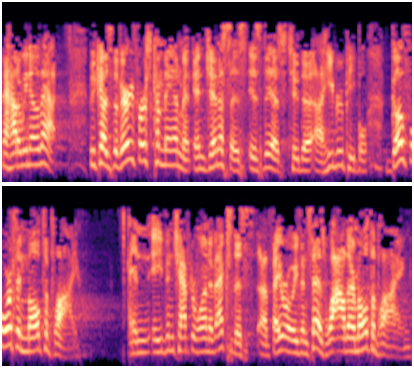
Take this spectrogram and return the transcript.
Now how do we know that? Because the very first commandment in Genesis is this to the uh, Hebrew people, go forth and multiply. And even chapter 1 of Exodus, uh, Pharaoh even says, wow, they're multiplying.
